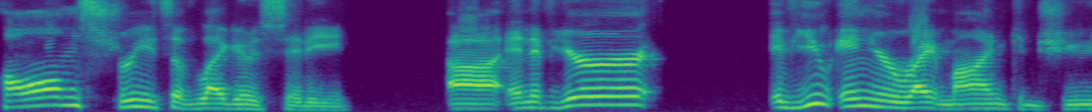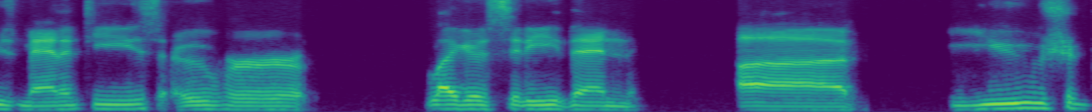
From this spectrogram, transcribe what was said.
calm streets of Lego City. Uh, and if you're, if you in your right mind can choose manatees over Lego City, then uh, you should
